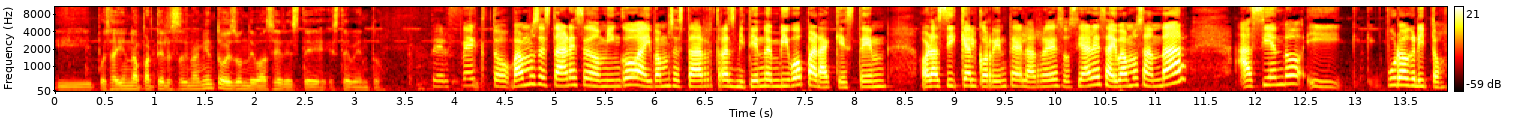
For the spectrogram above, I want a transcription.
y pues ahí en la parte del estacionamiento es donde va a ser este, este evento. Perfecto. Vamos a estar este domingo, ahí vamos a estar transmitiendo en vivo para que estén ahora sí que al corriente de las redes sociales. Ahí vamos a andar haciendo y puro grito.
